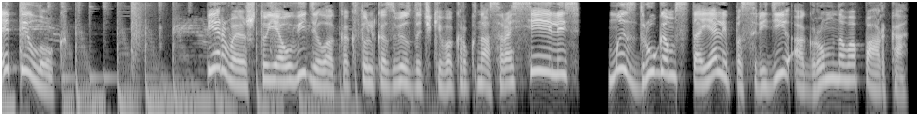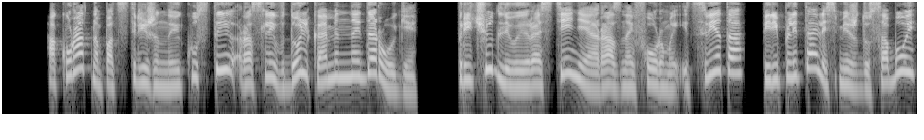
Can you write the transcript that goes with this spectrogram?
Эпилог. Первое, что я увидела, как только звездочки вокруг нас рассеялись, мы с другом стояли посреди огромного парка. Аккуратно подстриженные кусты росли вдоль каменной дороги. Причудливые растения разной формы и цвета переплетались между собой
